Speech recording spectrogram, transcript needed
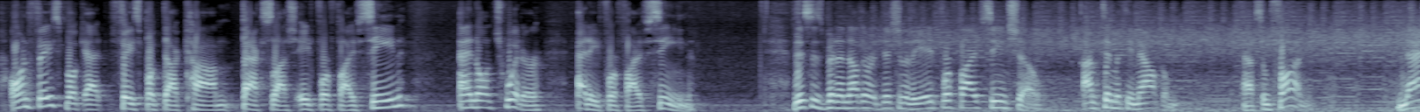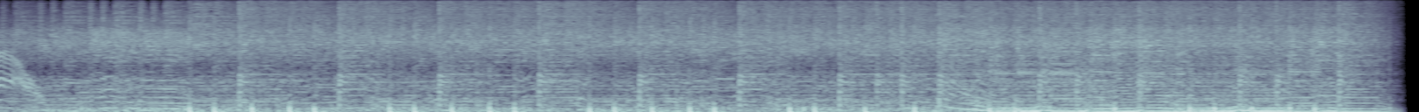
on Facebook at facebook.com backslash 845scene, and on Twitter at 845scene. This has been another edition of the 845 Scene Show. I'm Timothy Malcolm. Have some fun. Now.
